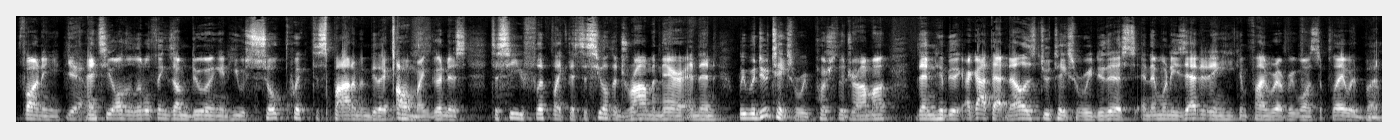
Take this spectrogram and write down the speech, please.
funny Yeah. and see all the little things I'm doing. And he was so quick to spot him and be like, oh my goodness, to see you flip like this, to see all the drama in there. And then we would do takes where we push the drama. Then he'd be like, I got that. Now let's do takes where we do this. And then when he's editing, he can find whatever he wants to play with. But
